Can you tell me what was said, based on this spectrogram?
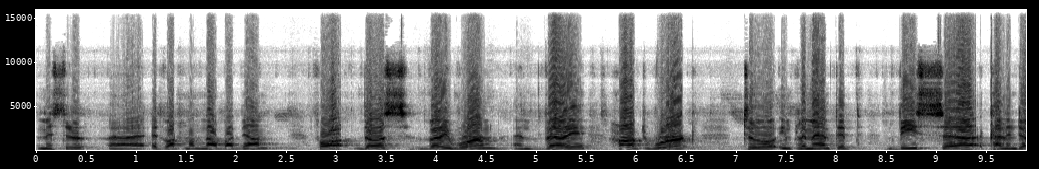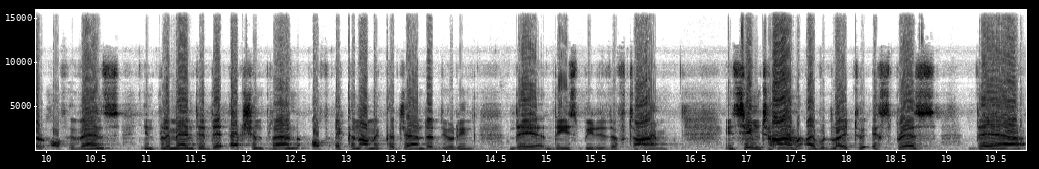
Mr. Uh, Edward Nalbandian for those very warm and very hard work to implement it this uh, calendar of events, implemented the action plan of economic agenda during the, this period of time. In the same time, I would like to express the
